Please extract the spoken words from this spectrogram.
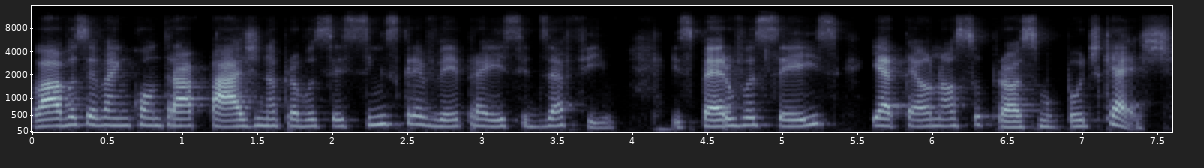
Lá você vai encontrar a página para você se inscrever para esse desafio. Espero vocês e até o nosso próximo podcast.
